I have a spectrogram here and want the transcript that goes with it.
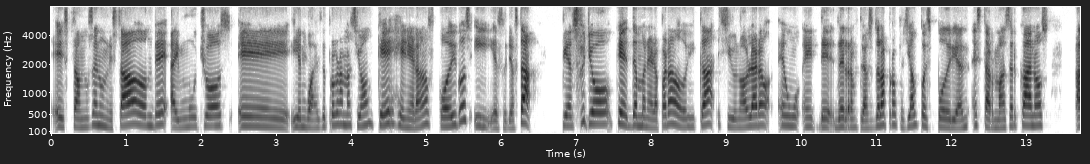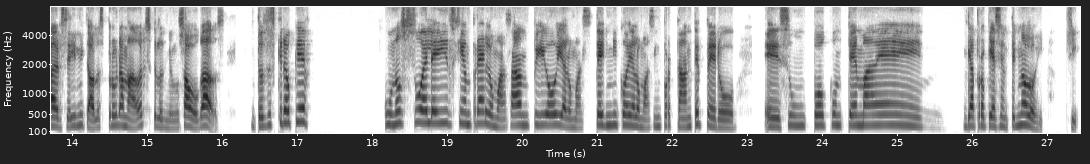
estamos en un estado donde hay muchos eh, lenguajes de programación que generan los códigos y eso ya está. Pienso yo que de manera paradójica, si uno hablara eh, de, de reemplazo de la profesión, pues podrían estar más cercanos a verse limitados los programadores que los mismos abogados. Entonces creo que uno suele ir siempre a lo más amplio y a lo más técnico y a lo más importante, pero es un poco un tema de, de apropiación tecnológica sí,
